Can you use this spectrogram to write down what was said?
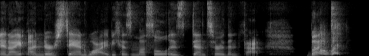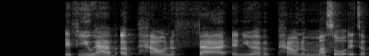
and I Mhm. understand why because muscle is denser than fat. But Correct. if you have a pound of fat and you have a pound of muscle, it's a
